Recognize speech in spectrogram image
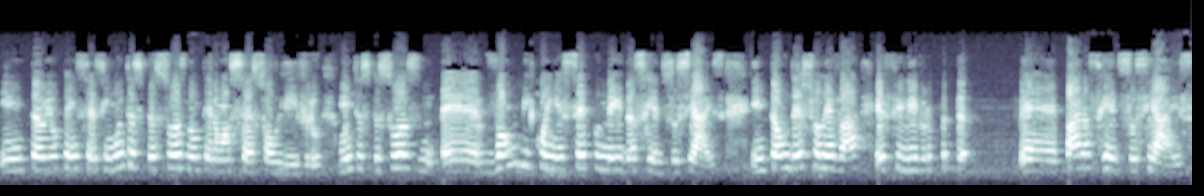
Então eu pensei assim, muitas pessoas não terão acesso ao livro, muitas pessoas é, vão me conhecer por meio das redes sociais. Então deixa eu levar esse livro é, para as redes sociais.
